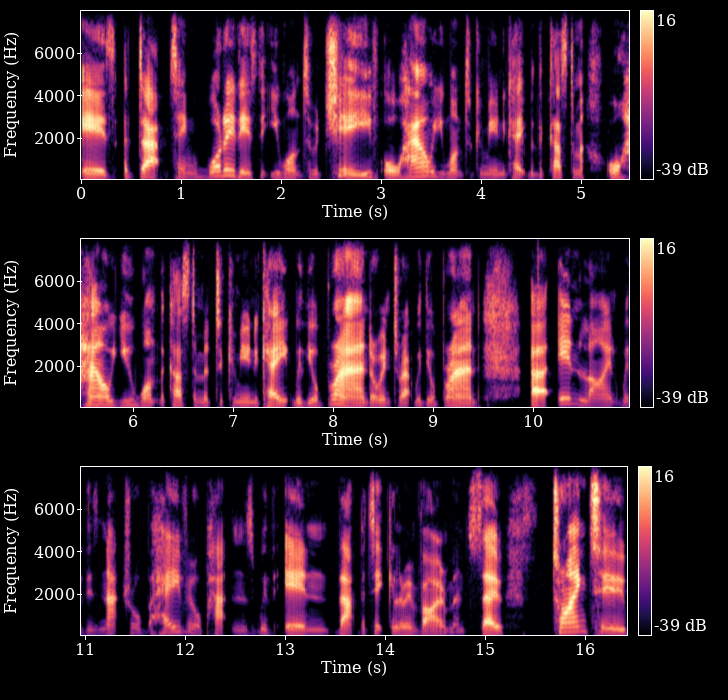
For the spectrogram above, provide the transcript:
is adapting what it is that you want to achieve or how you want to communicate with the customer or how you want the customer to communicate with your brand or interact with your brand uh, in line with his natural behavioral patterns within that particular environment. So trying to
